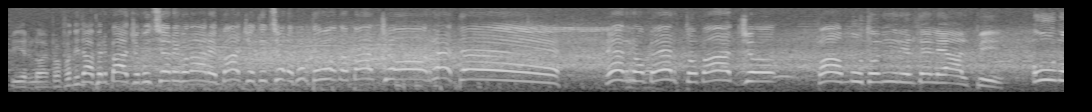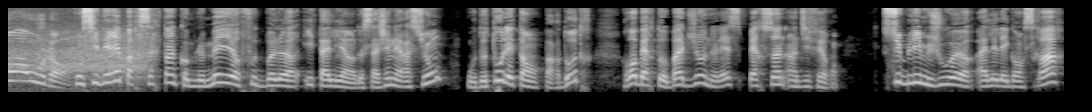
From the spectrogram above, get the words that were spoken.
Pirlo in profondità per Baggio, posizione regolare, Baggio, attenzione, porta vuota, Baggio, rete! E Roberto Baggio fa ammutolire il delle Alpi. 1 à 1. Considéré par certains comme le meilleur footballeur italien de sa génération, ou de tous les temps par d'autres, Roberto Baggio ne laisse personne indifférent. Sublime joueur à l'élégance rare,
